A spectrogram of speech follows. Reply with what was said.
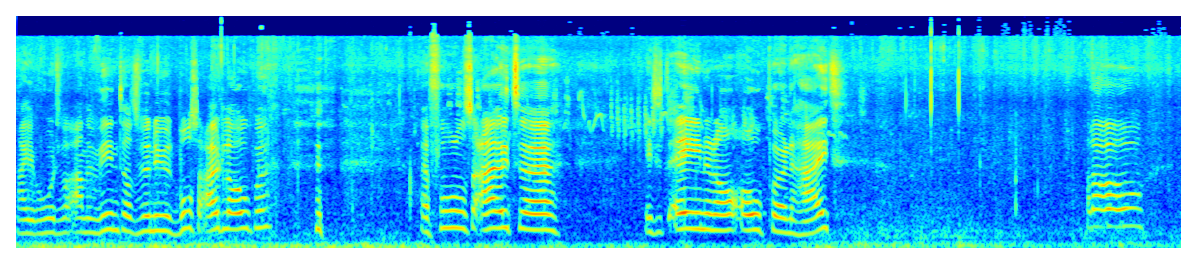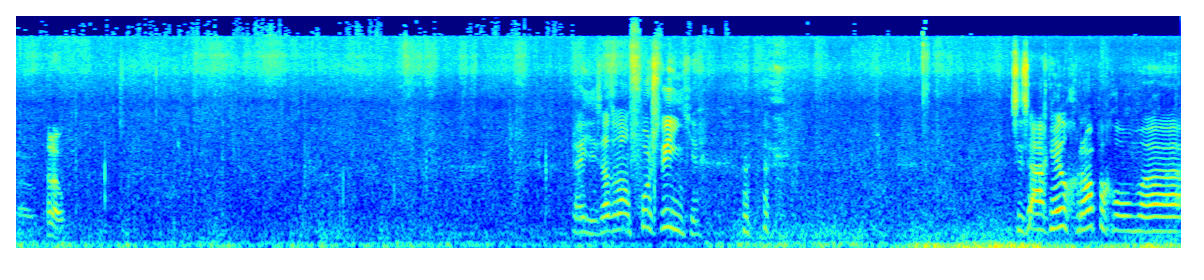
Nou, je hoort wel aan de wind dat we nu het bos uitlopen. en voor ons uit uh, is het een en al openheid. Hallo. Hallo. Ja, je zat wel een fors windje. het is eigenlijk heel grappig om uh,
